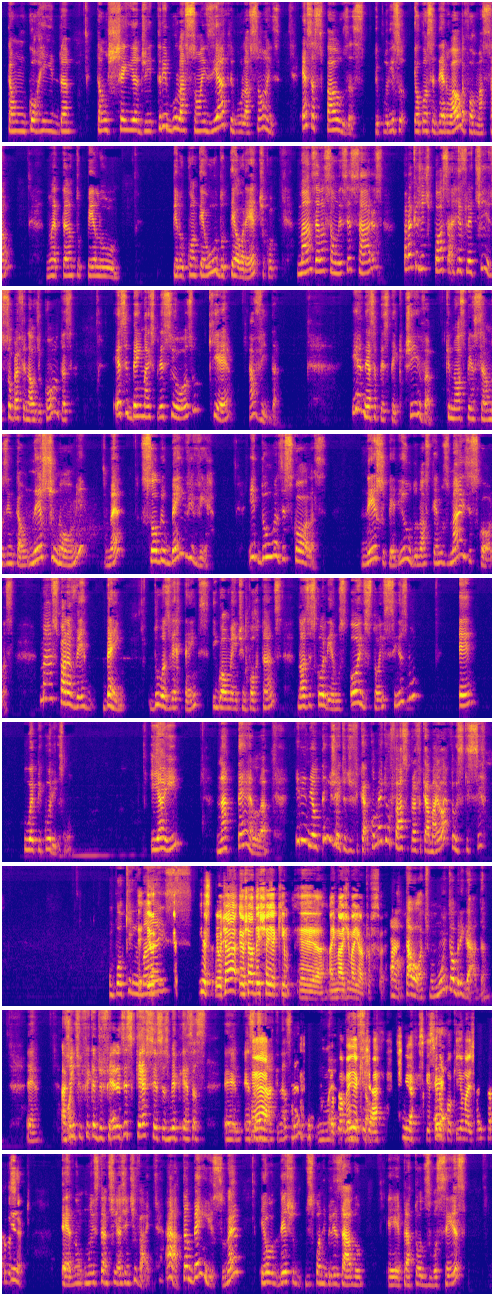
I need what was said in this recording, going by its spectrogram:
tão corrida, tão cheia de tribulações e atribulações, essas pausas, e por isso eu considero alta formação, não é tanto pelo, pelo conteúdo teorético, mas elas são necessárias para que a gente possa refletir sobre, afinal de contas, esse bem mais precioso que é a vida. E é nessa perspectiva que nós pensamos, então, neste nome, né, sobre o bem viver, e duas escolas. Neste período, nós temos mais escolas, mas para ver bem duas vertentes igualmente importantes, nós escolhemos o estoicismo e o epicurismo. E aí, na tela, Irineu, tem jeito de ficar. Como é que eu faço para ficar maior? Que eu esqueci. Um pouquinho mais. Eu, isso, eu já, eu já deixei aqui é, a imagem maior, professora. Ah, tá ótimo. Muito obrigada. É, a gente fica de férias, esquece esses, essas, é, essas é, máquinas, né? Uma eu também aqui já tinha esquecido é, um pouquinho, mas já está tudo certo. É, num, num instantinho a gente vai. Ah, também isso, né? Eu deixo disponibilizado é, para todos vocês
